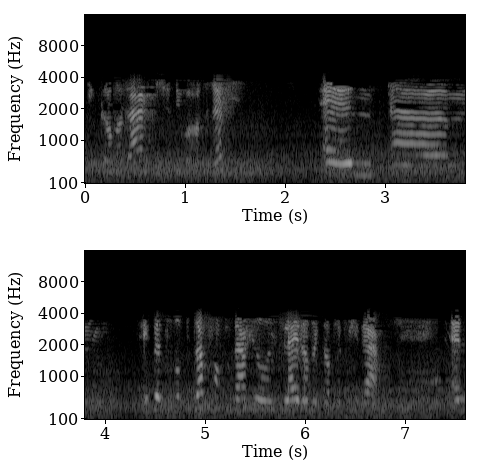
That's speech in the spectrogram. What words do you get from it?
In Canada, is zijn nieuwe adres. En um, ik ben tot op de dag van vandaag heel erg blij dat ik dat heb gedaan. En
